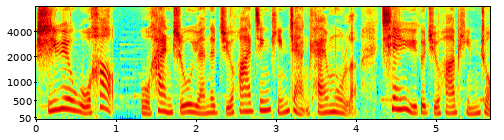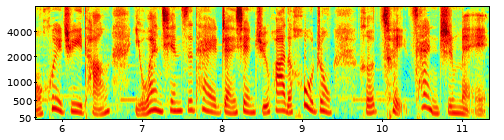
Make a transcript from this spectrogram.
十一月五号。武汉植物园的菊花精品展开幕了，千余个菊花品种汇聚一堂，以万千姿态展现菊花的厚重和璀璨之美。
